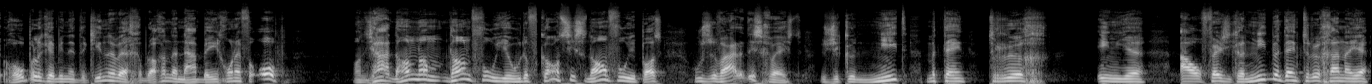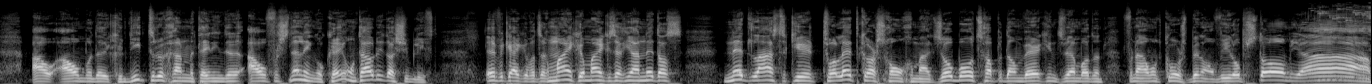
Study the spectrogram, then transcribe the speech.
hopelijk heb je net de kinderen weggebracht en daarna ben je gewoon even op. Want ja, dan, dan, voel je hoe de vakantie is. Dan voel je pas hoe zwaar het is geweest. Dus je kunt niet meteen terug in je oude versie. Je kan niet meteen teruggaan naar je oude, oude model. Je kunt niet teruggaan meteen in de oude versnelling, oké? Onthoud dit alsjeblieft. Even kijken, wat zegt Maaike? Maaike zegt, ja, net als net laatste keer toiletkar schoongemaakt. Zo boodschappen, dan werk in het zwembad vanavond koers. Ben alweer op stoom, ja.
